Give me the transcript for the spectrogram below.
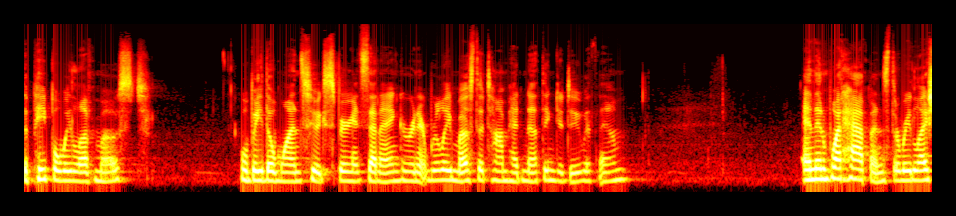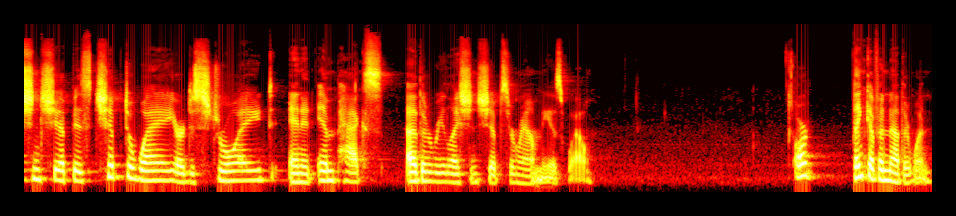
The people we love most will be the ones who experience that anger, and it really, most of the time, had nothing to do with them. And then what happens? The relationship is chipped away or destroyed, and it impacts other relationships around me as well. Or think of another one.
